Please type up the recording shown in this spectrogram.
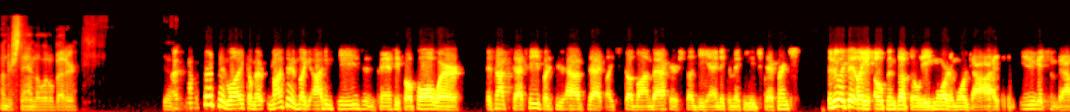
understand a little better. Yeah, I, personally like them. It reminds me of like IDPs in fantasy football, where it's not sexy, but if you have that like stud linebacker, stud D end, it can make a huge difference. I do like that. Like it opens up the league more to more guys, and you get some value,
